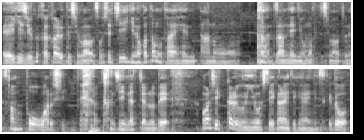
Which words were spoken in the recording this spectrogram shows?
えー、記事が書かれてしまう。そして地域の方も大変、あの、残念に思ってしまうとね、散歩悪し、みたいな感じになっちゃうので、これはしっかり運用していかないといけないんですけど、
